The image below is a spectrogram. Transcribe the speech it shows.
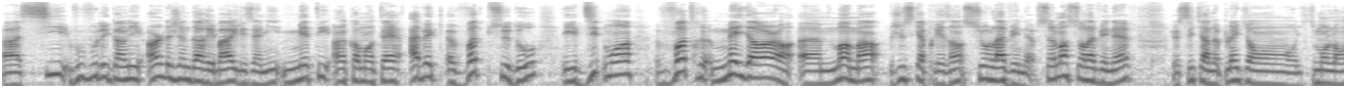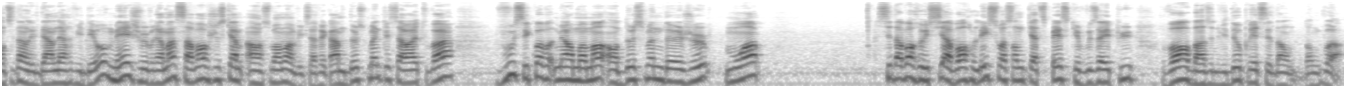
euh, si vous voulez gagner un Legendary Bag, les amis, mettez un commentaire avec votre pseudo et dites-moi votre meilleur euh, moment jusqu'à présent sur la V9. Seulement sur la V9. Je sais qu'il y en a plein qui, m'ont l'ont dit dans les dernières vidéos, mais je veux vraiment savoir jusqu'à en ce moment, vu que ça fait quand même deux semaines que ça va être ouvert. Vous, c'est quoi votre meilleur moment en deux semaines de jeu? Moi, c'est d'avoir réussi à avoir les 64 spaces que vous avez pu voir dans une vidéo précédente. Donc voilà.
